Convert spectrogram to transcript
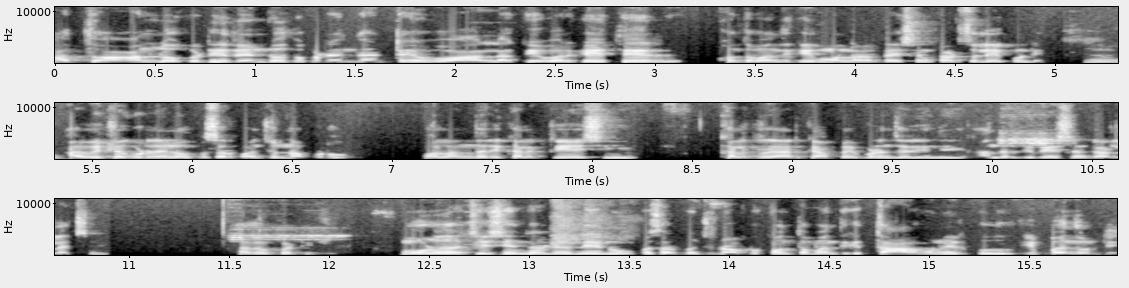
అత అందులో ఒకటి రెండోది ఒకటి ఏంటంటే వాళ్ళకి ఎవరికైతే కొంతమందికి మన రేషన్ కార్డ్స్ లేకుండే అవిట్లో కూడా నేను ఉప సర్పంచ్ ఉన్నప్పుడు వాళ్ళందరికీ కలెక్ట్ చేసి కలెక్టర్ గారికి ఇవ్వడం జరిగింది అందరికి రేషన్ కార్డులు వచ్చింది అదొకటి. మూడోది వచ్చేసి ఏంటంటే నేను ఉప సర్పంచ్ ఉన్నప్పుడు కొంతమందికి తాగునీరుకు ఇబ్బంది ఉండే.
